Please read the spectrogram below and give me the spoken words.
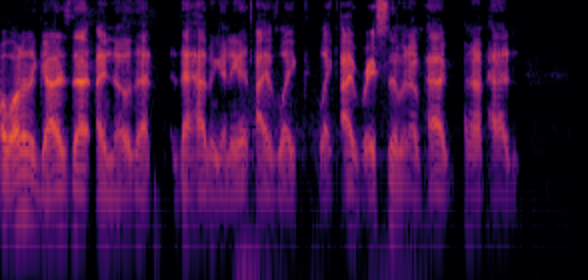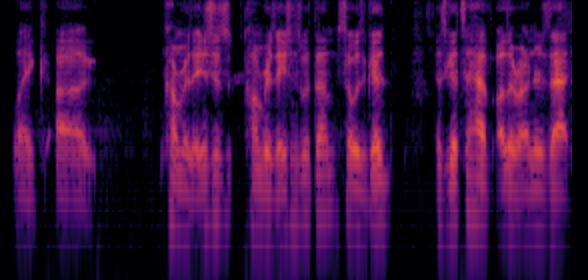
a lot of the guys that I know that that have been getting it, I've like like I've raced them and I've had and I've had like uh conversations conversations with them. So it's good it's good to have other runners that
